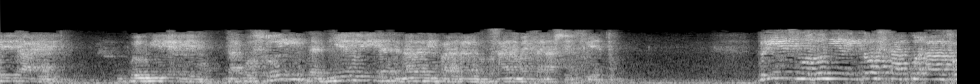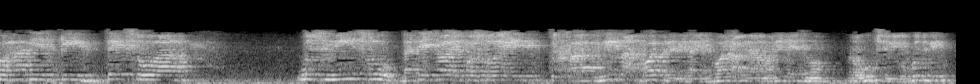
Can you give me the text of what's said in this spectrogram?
te tajne u koju mi vjerujemo da postoji, da djeluje i da se nalazi paralelno sa nama i sa našim svijetom. Prije smo donijeli dosta kuransko-hadijskih tekstova u smislu da te stvari postoje, a nima potrebe da ih ponavljamo, neke smo proučili u hudbi,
